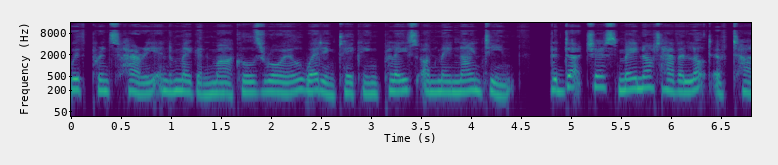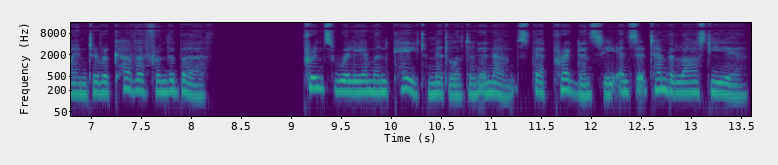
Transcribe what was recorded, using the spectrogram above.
With Prince Harry and Meghan Markle's royal wedding taking place on May 19, the Duchess may not have a lot of time to recover from the birth. Prince William and Kate Middleton announced their pregnancy in September last year.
